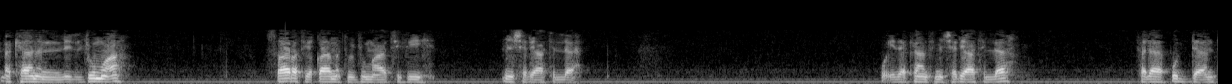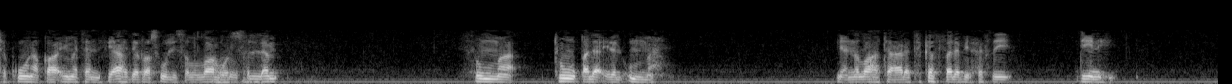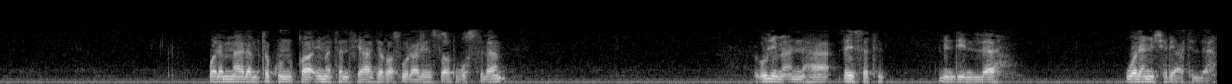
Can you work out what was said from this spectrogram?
مكانا للجمعة صارت إقامة الجمعة فيه من شريعة الله. وإذا كانت من شريعة الله فلا بد أن تكون قائمة في عهد الرسول صلى الله عليه وسلم ثم تنقل إلى الأمة لأن الله تعالى تكفل بحفظ دينه. ولما لم تكن قائمة في عهد الرسول عليه الصلاة والسلام علم أنها ليست من دين الله ولا من شريعة الله.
